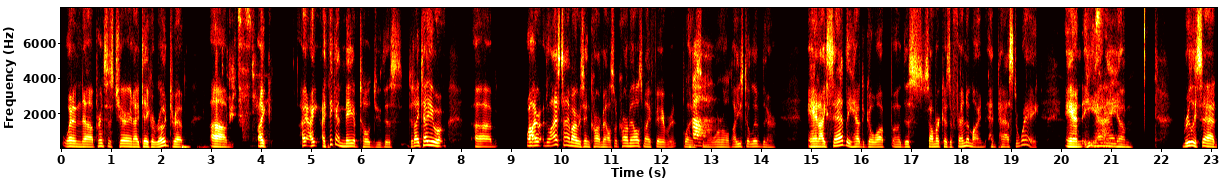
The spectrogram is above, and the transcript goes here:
when uh, Princess Cherry and I take a road trip, um, like I, I I think I may have told you this. Did I tell you? Uh, well, I, the last time I was in Carmel, so Carmel is my favorite place in Ah. the world. I used to live there, and I sadly had to go up uh, this summer because a friend of mine had passed away, and he had a um, really sad.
